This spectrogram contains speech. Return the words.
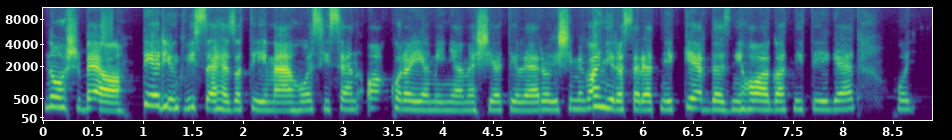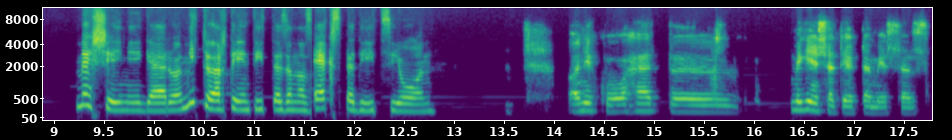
Nos, Bea, térjünk vissza ehhez a témához, hiszen akkora élménnyel meséltél erről, és én még annyira szeretnék kérdezni, hallgatni téged, hogy mesélj még erről. Mi történt itt ezen az expedíción? Anikó, hát még én se tértem észhez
